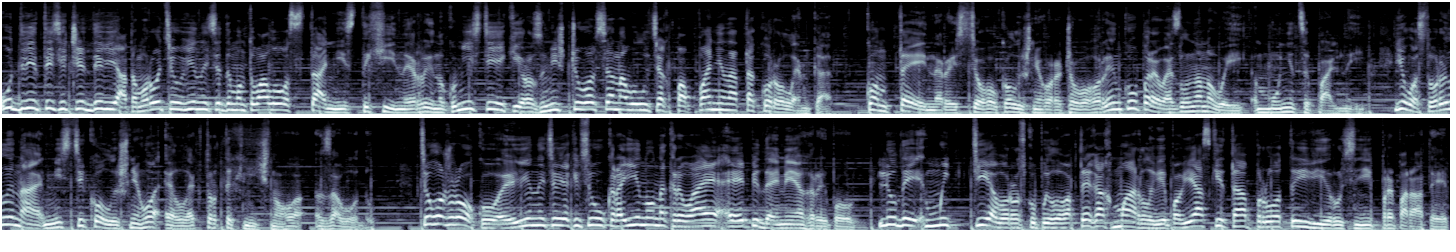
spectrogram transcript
У 2009 році у Вінниці демонтували останній стихійний ринок у місті, який розміщувався на вулицях Папаніна та Короленка. Контейнери з цього колишнього речового ринку перевезли на новий муніципальний. Його створили на місці колишнього електротехнічного заводу. Цього ж року Вінницю, як і всю Україну, накриває епідемія грипу. Люди миттєво розкупили в аптеках марливі пов'язки та противірусні препарати.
